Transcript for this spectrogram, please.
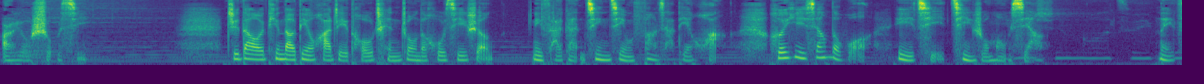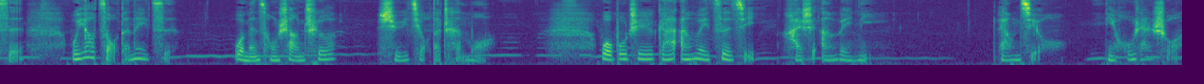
而又熟悉。直到听到电话这头沉重的呼吸声，你才敢静静放下电话，和异乡的我一起进入梦乡。那次，我要走的那次，我们从上车。许久的沉默，我不知该安慰自己还是安慰你。良久，你忽然说：“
